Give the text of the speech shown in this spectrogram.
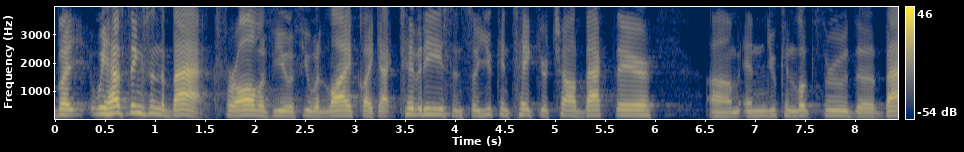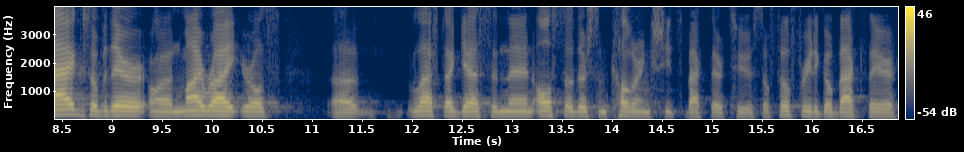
but we have things in the back for all of you if you would like, like activities, and so you can take your child back there, um, and you can look through the bags over there on my right, your all's uh, left, I guess, and then also there's some coloring sheets back there too. So feel free to go back there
